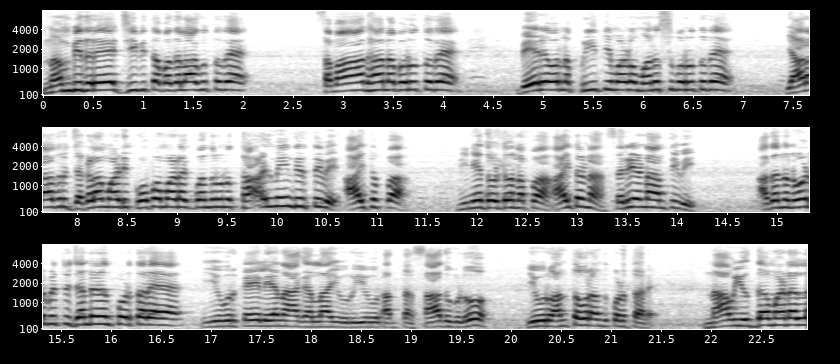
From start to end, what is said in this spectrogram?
ನಂಬಿದರೆ ಜೀವಿತ ಬದಲಾಗುತ್ತದೆ. ಸಮಾಧಾನ ಬರುತ್ತದೆ. ಬೇರೆಯವ್ರನ್ನ ಪ್ರೀತಿ ಮಾಡೋ ಮನಸ್ಸು ಬರುತ್ತದೆ. ಯಾರಾದರೂ ಜಗಳ ಮಾಡಿ ಕೋಪ ಮಾಡೋಕ್ಕೆ ಬಂದ್ರೂ ತಾಳ್ಮೆಯಿಂದ ಇರ್ತೀವಿ. ಆಯ್ತಪ್ಪ, ನೀನೇ ದೊಡ್ಡವನಪ್ಪ. ಆಯ್ತಣ್ಣ, ಸರಿ ಅಣ್ಣ ಅಂತೀವಿ. ಅದನ್ನು ನೋಡಿಬಿಟ್ಟು ಜನರು ಅಂದ್ಕೊಡ್ತಾರೆ ಇವ್ರ ಕೈಯಲ್ಲಿ ಏನಾಗಲ್ಲ, ಇವರು ಇವರು ಅಂಥ ಸಾಧುಗಳು ಇವರು ಅಂಥವ್ರು ಅಂದುಕೊಳ್ತಾರೆ. ನಾವು ಯುದ್ಧ ಮಾಡಲ್ಲ,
